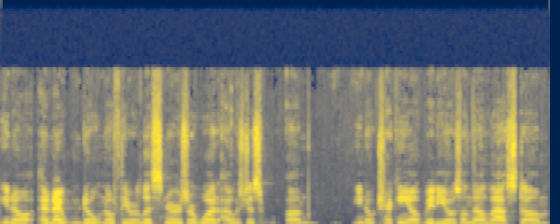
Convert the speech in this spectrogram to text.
you know, and I don't know if they were listeners or what. I was just, um, you know, checking out videos on that last um,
